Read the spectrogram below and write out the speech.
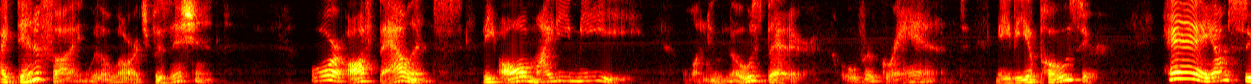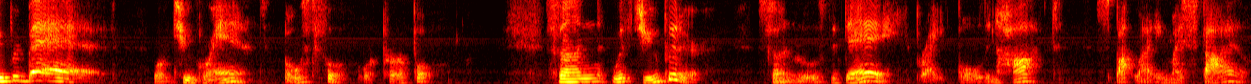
identifying with a large position, or off balance, the almighty me, one who knows better, over grand, maybe a poser, Hey, I'm super bad. Or too grand, boastful, or purple. Sun with Jupiter. Sun rules the day, bright, bold, and hot, spotlighting my style,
